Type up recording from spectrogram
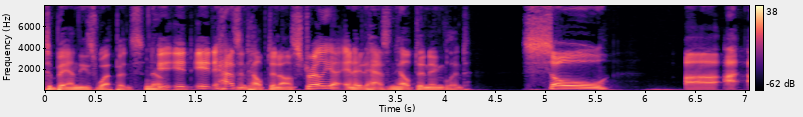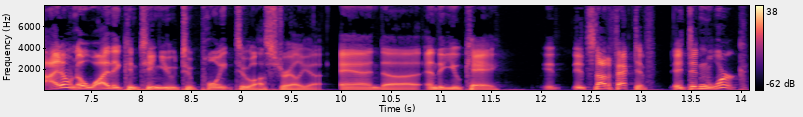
to ban these weapons. No. It, it it hasn't helped in Australia, and it hasn't helped in England. So uh, I, I don't know why they continue to point to Australia and uh, and the UK. It, it's not effective. It didn't work.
